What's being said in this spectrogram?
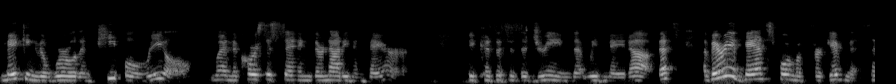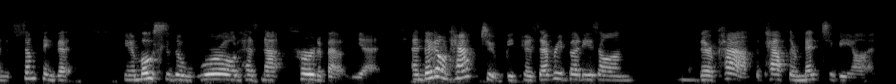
making the world and people real when the course is saying they're not even there because this is a dream that we've made up. That's a very advanced form of forgiveness and it's something that you know most of the world has not heard about yet. And they don't have to because everybody's on their path the path they're meant to be on.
